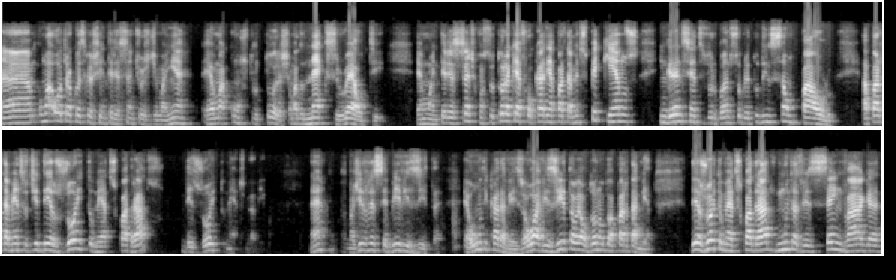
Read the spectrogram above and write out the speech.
Uh, uma outra coisa que eu achei interessante hoje de manhã é uma construtora chamada Next Realty é uma interessante construtora que é focada em apartamentos pequenos, em grandes centros urbanos, sobretudo em São Paulo. Apartamentos de 18 metros quadrados, 18 metros, meu amigo. Né? Imagina receber visita. É um de cada vez. Ou a visita ou é o dono do apartamento. 18 metros quadrados, muitas vezes sem vaga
